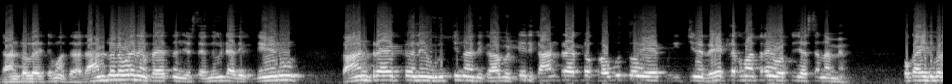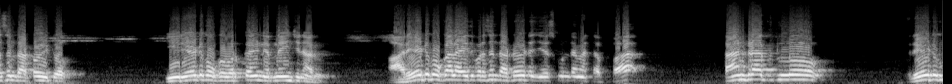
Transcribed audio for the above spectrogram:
దాంట్లో అయితే మాత్రం దాంట్లో కూడా నేను ప్రయత్నం చేస్తాను ఎందుకంటే అది నేను కాంట్రాక్ట్ అనే వృత్తి నాది కాబట్టి ఇది కాంట్రాక్ట్లో ప్రభుత్వం ఇచ్చిన రేట్లకు మాత్రమే వర్క్ చేస్తున్నాం మేము. ఒక ఐదు పర్సెంట్ అటో ఇటో. ఈ రేటుకు ఒక వర్క్ అని నిర్ణయించినారు. ఆ రేటుకు ఒకవేళ ఐదు పర్సెంట్ అటో ఇటో చేసుకుంటామే తప్ప కాంట్రాక్ట్లో రేటుకు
